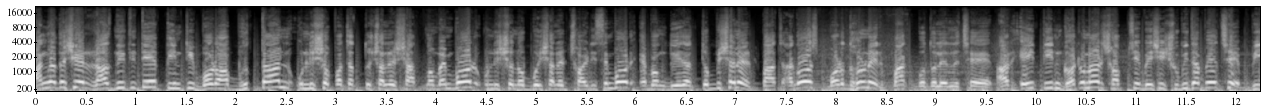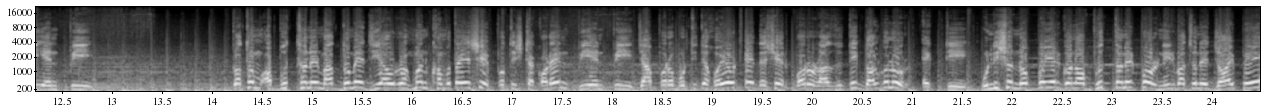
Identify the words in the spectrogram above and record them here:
বাংলাদেশের রাজনীতিতে তিনটি বড় অভ্যুত্থান, উনিশশো পঁচাত্তর সালের সাত নভেম্বর, উনিশশো নব্বই সালের ছয় ডিসেম্বর এবং দুই হাজার চব্বিশ সালের পাঁচ আগস্ট বড় ধরনের বাঁক বদলে এনেছে। আর এই তিন ঘটনার সবচেয়ে বেশি সুবিধা পেয়েছে বিএনপি। প্রথম অভ্যুত্থানের মাধ্যমে জিয়াউর রহমান ক্ষমতায় এসে প্রতিষ্ঠা করেন বিএনপি, যা পরবর্তীতে হয়ে ওঠে দেশের বড় রাজনৈতিক দলগুলোর একটি। উনিশশো নব্বই এর গণ অভ্যুত্থানের পর নির্বাচনে জয় পেয়ে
